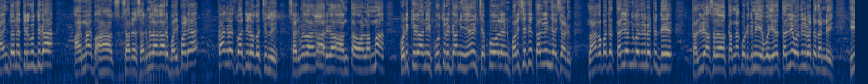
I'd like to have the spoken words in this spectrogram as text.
ఆయనతోనే తిరుగుద్దుగా. ఆ అమ్మాయి ఆ షర్మిల గారు భయపడే కాంగ్రెస్ పార్టీలోకి వచ్చింది. షర్మిల గారుగా అంతా వాళ్ళమ్మ కొడుక్కి కానీ కూతురికి కానీ ఏమి చెప్పుకోలేని పరిస్థితి తల్లిని చేశాడు. లేకపోతే తల్లి ఎందుకు వదిలిపెట్టుద్ది? తల్లి అసలు కన్న కొడుకుని ఏ తల్లి వదిలిపెట్టదండి. ఈ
